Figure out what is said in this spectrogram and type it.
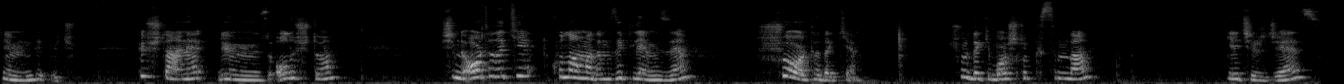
Şimdi 3. 3 tane düğümümüz oluştu. Şimdi ortadaki kullanmadığımız iplerimizi şu ortadaki şuradaki boşluk kısımdan geçireceğiz.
